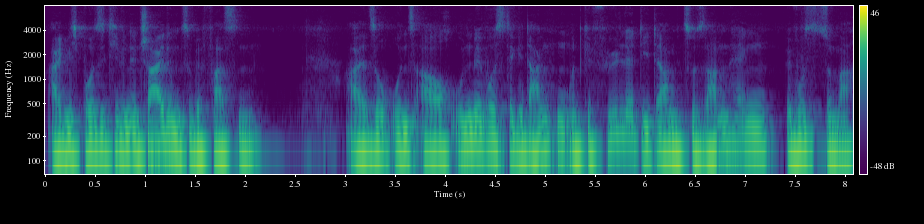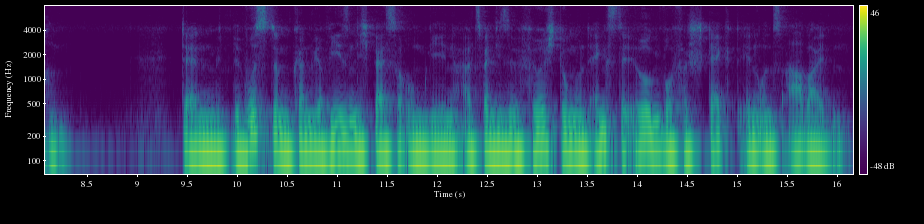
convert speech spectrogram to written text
eigentlich positiven Entscheidungen zu befassen. Also uns auch unbewusste Gedanken und Gefühle, die damit zusammenhängen, bewusst zu machen. Denn mit Bewusstem können wir wesentlich besser umgehen, als wenn diese Befürchtungen und Ängste irgendwo versteckt in uns arbeiten.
